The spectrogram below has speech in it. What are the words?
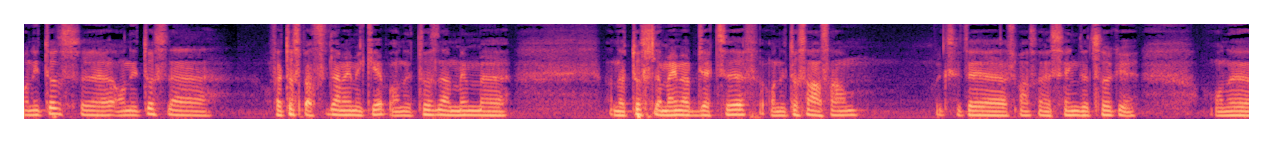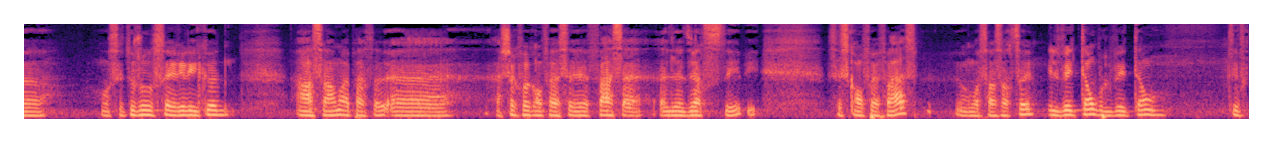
on est tous. on est tous on fait tous partie de la même équipe. On est tous dans le même. Euh, on a tous le même objectif. On est tous ensemble. C'était, euh, je pense, un signe de ça que on a. on s'est toujours serré les coudes ensemble à, à, chaque fois qu'on fait face à, l'adversité. c'est ce qu'on fait face. On va s'en sortir. Élever le ton pour lever le ton. Il faut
